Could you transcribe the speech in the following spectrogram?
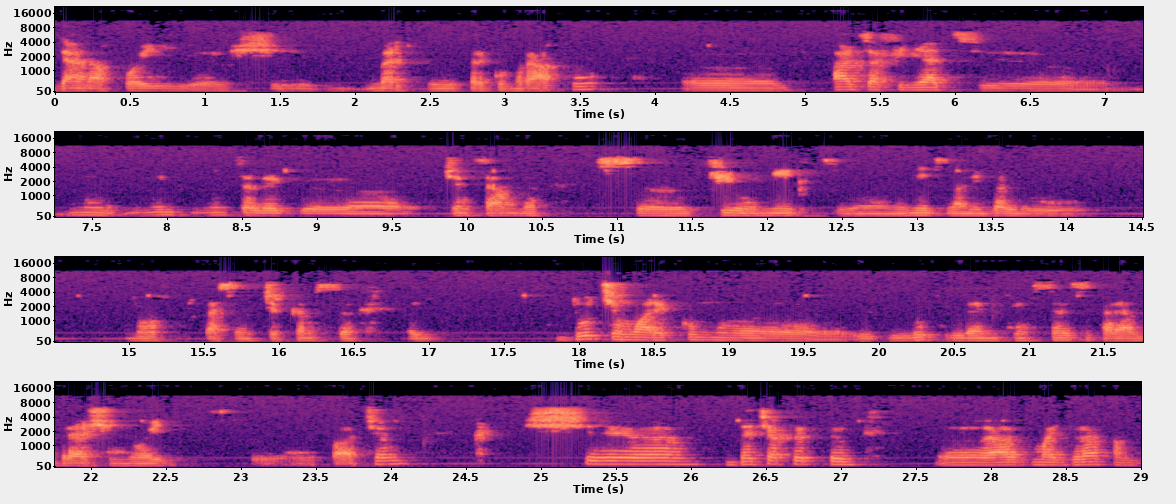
dea înapoi și merg precum racul. Alți afiliați nu, nu, nu înțeleg ce înseamnă să fii unit, uniți la nivelul nostru ca să încercăm să ducem oarecum lucrurile într-un sens în care am vrea și noi să facem și de aceea cred că Uh, ar mai dura cam 2-3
